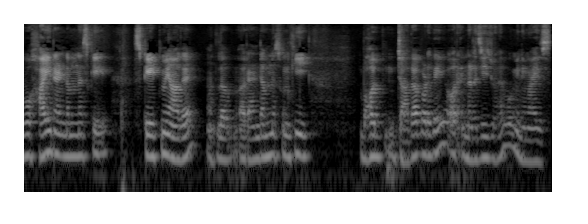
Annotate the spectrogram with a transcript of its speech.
वो हाई रैंडमनेस की स्टेट में आ गए। मतलब रैंडमनेस उनकी बहुत ज़्यादा बढ़ गई और एनर्जी जो है वो मिनिमाइज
